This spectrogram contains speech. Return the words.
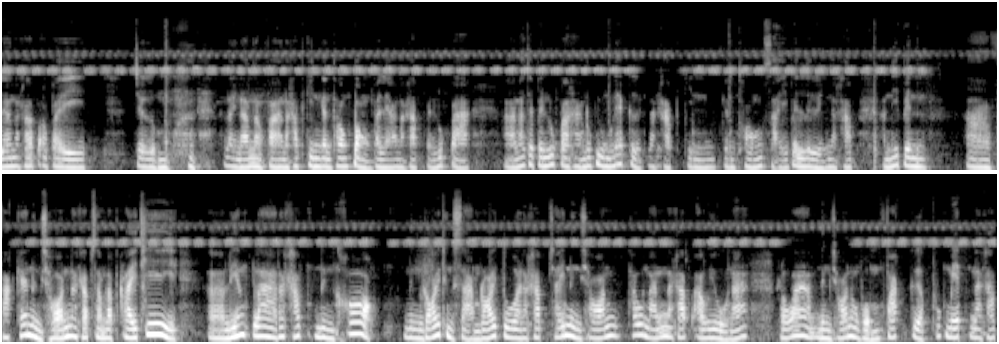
แล้วนะครับ เอาไปเจิม ไรน้ำนางฟ้านะครับ กินกันท้องป่องไปแล้วนะครับ เป็นลูกปลาอ่าน่าจะเป็นลูกปลาหางนกยุงแรกเกิดนะครับ กินกันท้องใสไปเลยนะครับ อันนี้เป็นฟักแค่ 1 ช้อนนะครับสำหรับใครที่เลี้ยงปลานะครับ1คอก100ถึง300 ตัวนะครับ ใช้ 1 ช้อนเท่านั้นนะครับ เอาอยู่นะ เพราะว่า 1 ช้อนของผมฟักเกือบทุกเม็ดนะครับ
